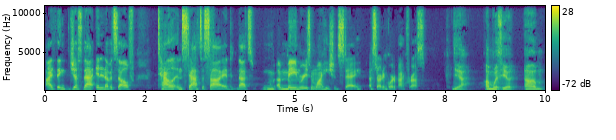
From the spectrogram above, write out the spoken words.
I think just that in and of itself talent and stats aside, that's a main reason why he should stay a starting quarterback for us. Yeah, I'm with you. Um,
